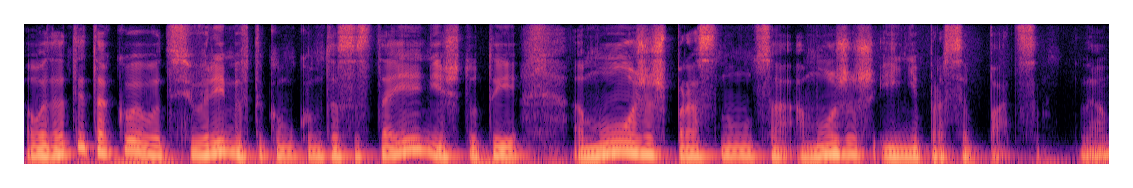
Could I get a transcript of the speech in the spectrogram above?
Вот, а ты такой вот все время в таком каком-то состоянии, что ты можешь проснуться, а можешь и не просыпаться. Да?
